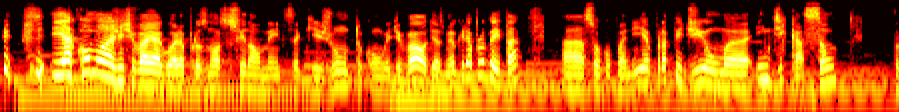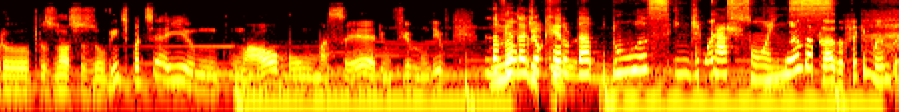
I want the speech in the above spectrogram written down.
e é como a gente vai agora para os nossos finalmente aqui junto com o Edivaldo, Yasmin, eu queria aproveitar a sua companhia para pedir uma indicação para os nossos ouvintes, pode ser aí um, um, álbum, uma série, um filme, um livro. Na Não verdade, precisa. eu quero dar duas indicações. Pode. Manda pra você que manda.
